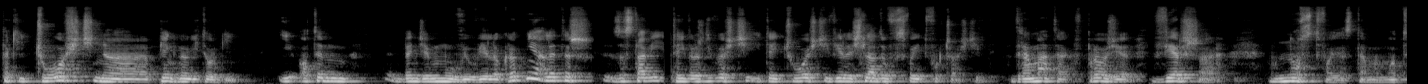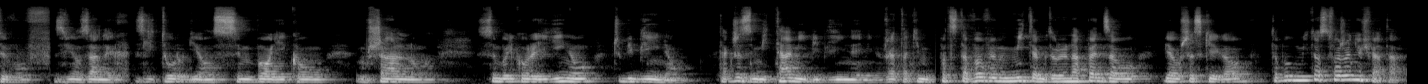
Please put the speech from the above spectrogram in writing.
takiej czułości na piękną liturgii. I o tym będzie mówił wielokrotnie, ale też zostawi tej wrażliwości i tej czułości wiele śladów w swojej twórczości. W dramatach, w prozie, w wierszach. Mnóstwo jest tam motywów związanych z liturgią, z symboliką mszalną, z symboliką religijną czy biblijną. Także z mitami biblijnymi. Na przykład takim podstawowym mitem, który napędzał Białoszewskiego, to był mit o stworzeniu świata.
